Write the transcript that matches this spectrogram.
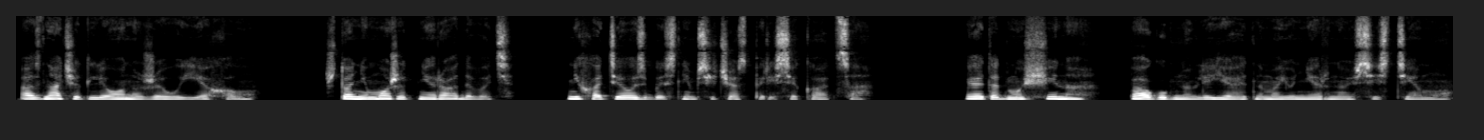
а значит, Леон уже уехал. Что не может не радовать, не хотелось бы с ним сейчас пересекаться. Этот мужчина пагубно влияет на мою нервную систему.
